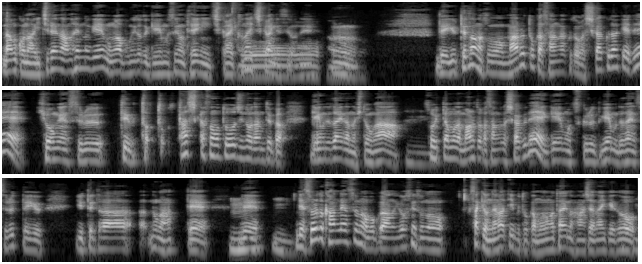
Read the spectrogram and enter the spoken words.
ナムコの一連のあの辺のゲームが僕にとってゲーム性の定義に近い、かなり近いんですよね。うん。。で、言ってたのは、その、丸とか三角とか四角だけで表現するっていう、と、と、確かその当時の、なんていうか、ゲームデザイナーの人が、そういったもの、丸とか三角四角でゲームを作る、ゲームをデザインするっていう、言ってたのがあって、うんで、うんで、それと関連するのは僕は、あの、要するにその、さっきのナラティブとか物語の話じゃないけど、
